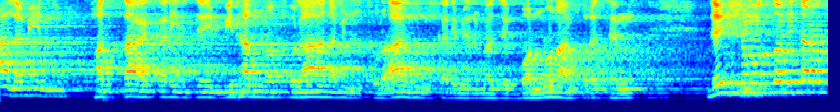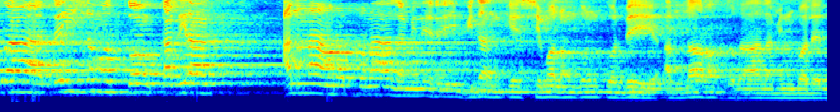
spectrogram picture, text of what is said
আলামিন হত্যাকারীর যে বিধান রব্বুল আলামিন কুরআনুল কারীমের মাঝে বর্ণনা করেছেন যেই সমস্ত বিচারকরা যেই সমস্ত কাজীরা আল্লাহ রব্বুল আলামিনের এই বিধানকে সীমা লঙ্ঘন করবে। আল্লাহ রব্বুল আলামিন বলেন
